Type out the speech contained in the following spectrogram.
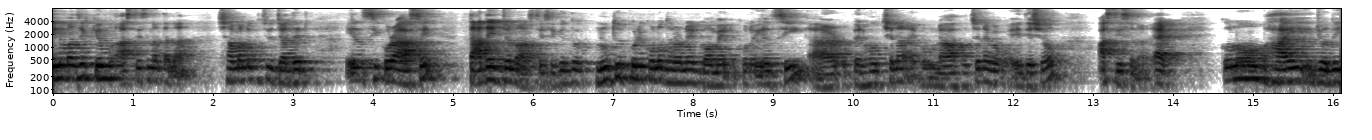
এর মাঝে কেউ আসতেছে না তা না, সামান্য কিছু যাদের এলসি করা আছে তাদের জন্য আসতেছে। কিন্তু নতুন করে কোনো ধরনের গমের কোনো এলসি আর ওপেন হচ্ছে না এবং নেওয়া হচ্ছে না এবং এই দেশেও আসতেছে না। এক, কোনো ভাই যদি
